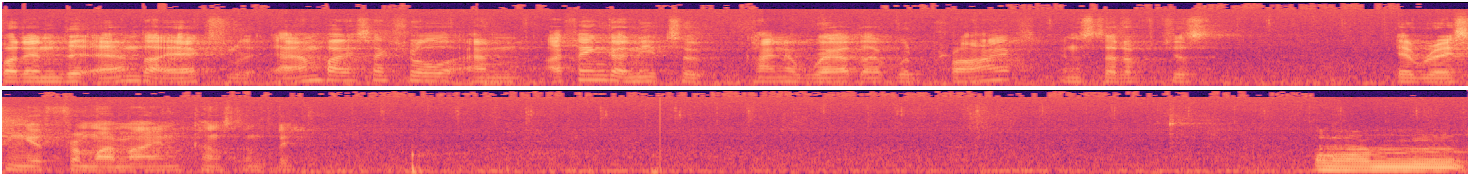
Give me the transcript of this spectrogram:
But in the end, I actually am bisexual, and I think I need to kind of wear that with pride instead of just erasing it from my mind constantly. Um,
